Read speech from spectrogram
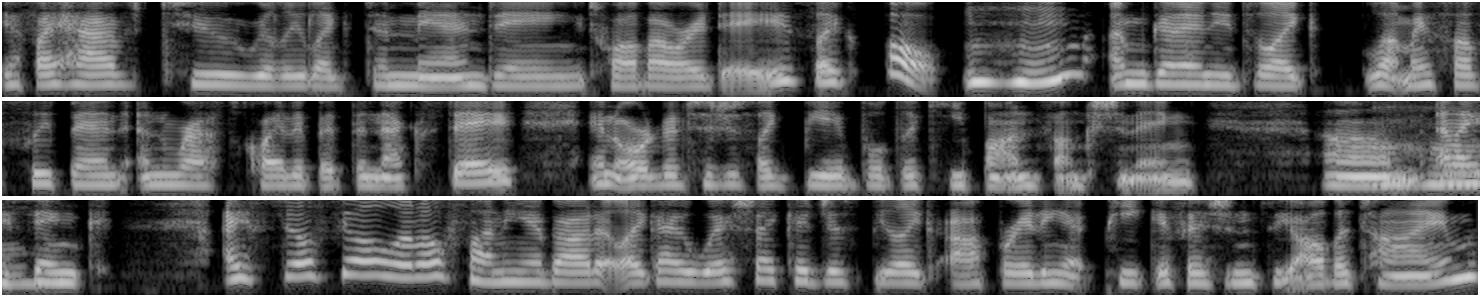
if I have two really like demanding 12-hour days, like, oh, mhm, I'm going to need to like let myself sleep in and rest quite a bit the next day in order to just like be able to keep on functioning. Um and I Mhm. think I still feel a little funny about it. Like I wish I could just be like operating at peak efficiency all the time,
